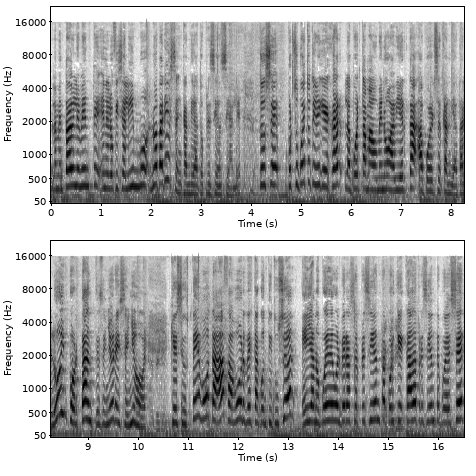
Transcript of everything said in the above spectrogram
lamentablemente en el oficialismo no aparecen candidatos presidenciales. Entonces, por supuesto, tiene que dejar la puerta más o menos abierta a poder ser candidata. Lo importante, señora y señor, que si usted vota a favor de esta constitución, ella no puede volver a ser presidenta porque cada presidente puede ser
